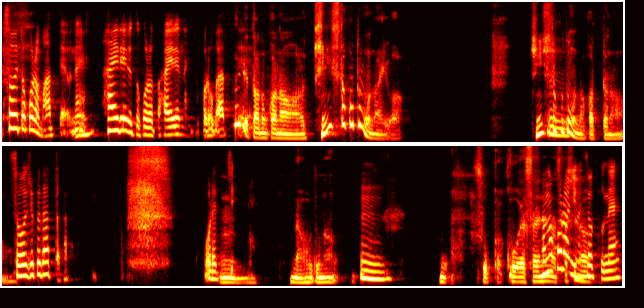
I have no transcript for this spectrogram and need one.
そういうところもあったよね入れるところと入れないところがあって入れたのかな？気にしたこともないわ。気にしたこともなかったな。早熟だったから俺っち、うん。なるほどな。うんそうか、高野菜その頃にはちょっと。とね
